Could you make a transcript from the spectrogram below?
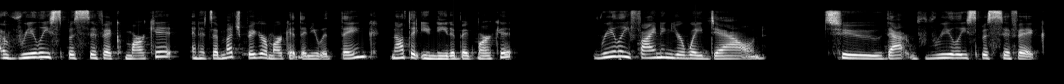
a really specific market and it's a much bigger market than you would think. Not that you need a big market. Really finding your way down to that really specific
